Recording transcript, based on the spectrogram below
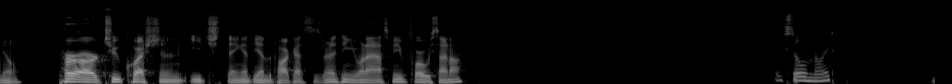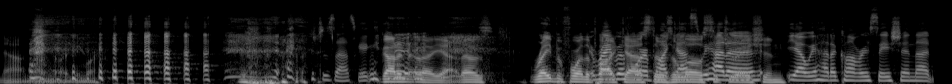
You know, per our two question each thing at the end of the podcast. Is there anything you want to ask me before we sign off? Are you still annoyed? No, I'm not annoyed anymore. Just asking. Got it. Uh, yeah, that was right before the right podcast. before there was a podcast, little we had situation. a yeah, we had a conversation that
